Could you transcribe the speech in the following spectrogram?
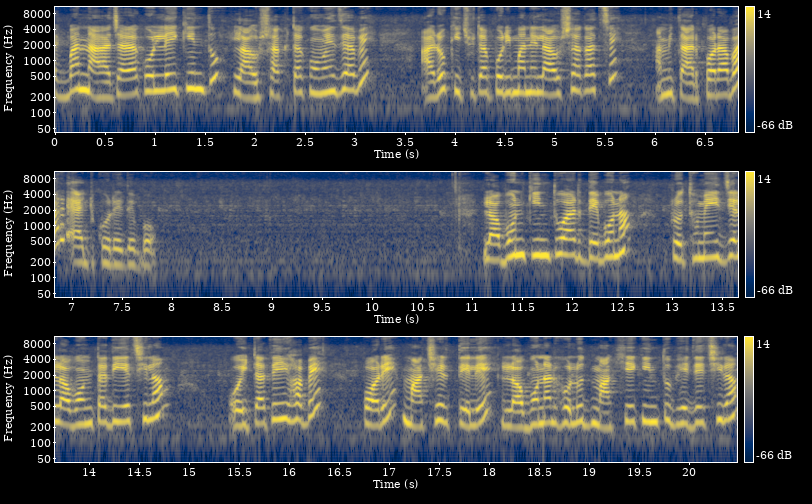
একবার নাড়াচাড়া করলেই কিন্তু লাউ শাকটা কমে যাবে। আরও কিছুটা পরিমাণে লাউ শাক আছে, আমি তারপর আবার অ্যাড করে দেব। লবণ কিন্তু আর দেব না প্রথমেই যে লবণটা দিয়েছিলাম, ওইটাতেই হবে। পরে মাছের তেলে লবণ আর হলুদ মাখিয়ে কিন্তু ভেজেছিলাম।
